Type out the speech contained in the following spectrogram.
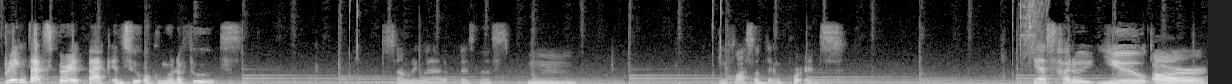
Bring that spirit back into Okumura Foods. Suddenly went out of business. Hmm. You've lost something important. Yes, Haru, you are...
